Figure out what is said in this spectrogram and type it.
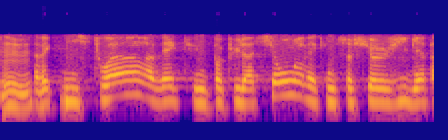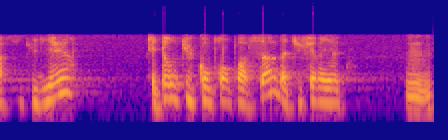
mhm. avec une histoire, avec une population, avec une sociologie bien particulière. Et tant que tu ne comprends pas ça, ben, tu fais rien. Mhm.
